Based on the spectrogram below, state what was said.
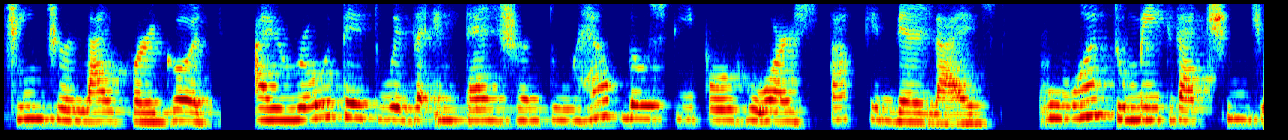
Change Your Life for Good. I wrote it with the intention to help those people who are stuck in their lives who want to make that change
